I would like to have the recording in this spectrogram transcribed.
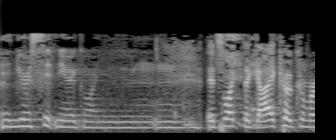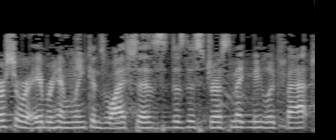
and you're sitting there going, mm. It's like the Geico commercial where Abraham Lincoln's wife says, Does this dress make me look fat?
